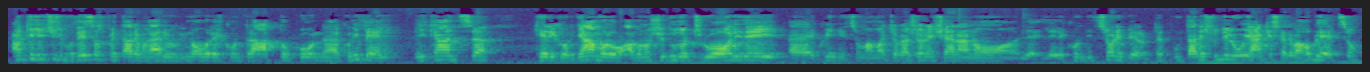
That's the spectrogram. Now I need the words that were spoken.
anche lì ci si potesse aspettare magari un rinnovo del contratto con, con i Pelicans che ricordiamolo avevano ceduto Drew Holiday eh, quindi insomma a maggior ragione c'erano le, le, condizioni per, per, puntare su di lui anche se arrivava Blezzo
